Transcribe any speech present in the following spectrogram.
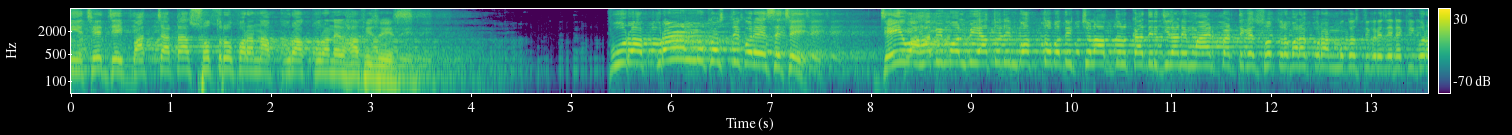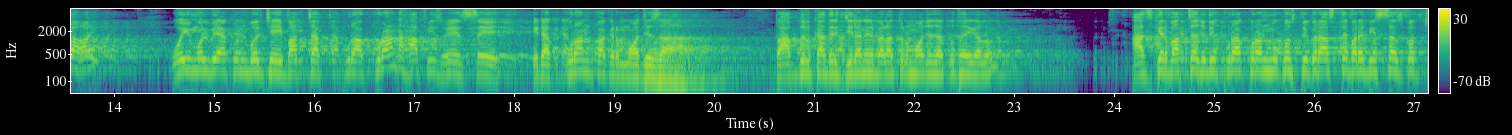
নিয়েছে যে বাচ্চাটা সতেরো পারা না, পুরা কোরআনের হাফিজ হয়েছে। পুরো কোরআন মুখস্থি করে এসেছে। যেই ওয়াহাবি মলবি এতদিন বক্তব্য দিচ্ছিল, আব্দুল কাদের জিলানি মায়ের পেট থেকে সতেরো পারা কোরআন মুখস্থি করেছে, এটা কি করা হয়? ওই মলবি এখন বলছে, এই বাচ্চা পুরা কোরআন হাফিজ হয়েছে, এটা কোরআন পাকের মজেজা। তো আব্দুল কাদের জিলানির বেলা তোর মজেজা কোথায় গেল? আজকের বাচ্চা যদি পুরা কোরআন মুখস্থি করে আসতে পারে, বিশ্বাস করছ?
